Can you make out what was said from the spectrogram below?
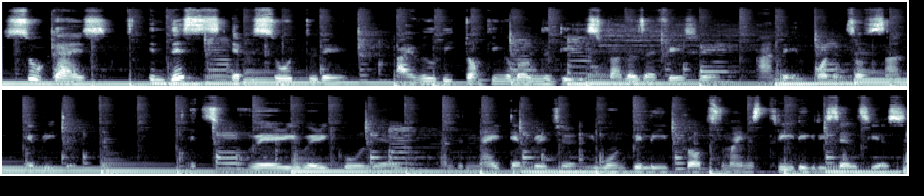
So, guys, in this episode today, I will be talking about the daily struggles I face here and the importance of sun every day. It's very, very cold here, and the night temperature, you won't believe, drops to minus 3 degrees Celsius.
